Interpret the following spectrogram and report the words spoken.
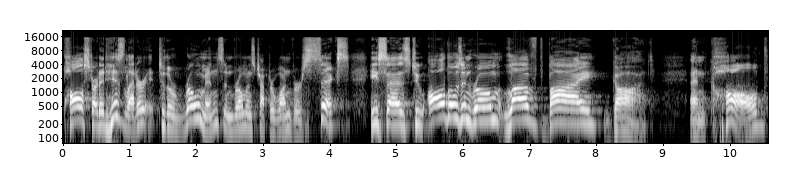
Paul started his letter to the Romans in Romans chapter 1 verse 6. He says, "To all those in Rome loved by God and called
